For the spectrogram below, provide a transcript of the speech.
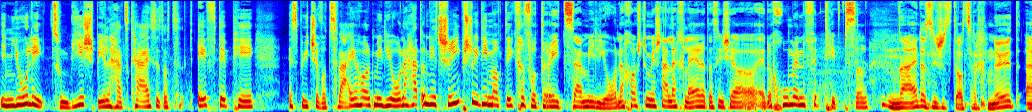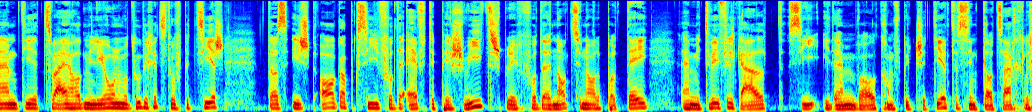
Im Juli zum Beispiel hat es geheißen, dass die FDP ein Budget, das 2,5 Millionen hat. Und jetzt schreibst du in deinem Artikel von 13 Millionen. Kannst du mir schnell erklären, das ist ja kaum ein Vertipser. Nein, das ist es tatsächlich nicht. Ähm, die 2,5 Millionen, die du dich jetzt darauf beziehst, das ist die Angabe von der FDP Schweiz, sprich von der nationalen Partei, äh, mit wie viel Geld sie in diesem Wahlkampf budgetiert. Das sind tatsächlich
